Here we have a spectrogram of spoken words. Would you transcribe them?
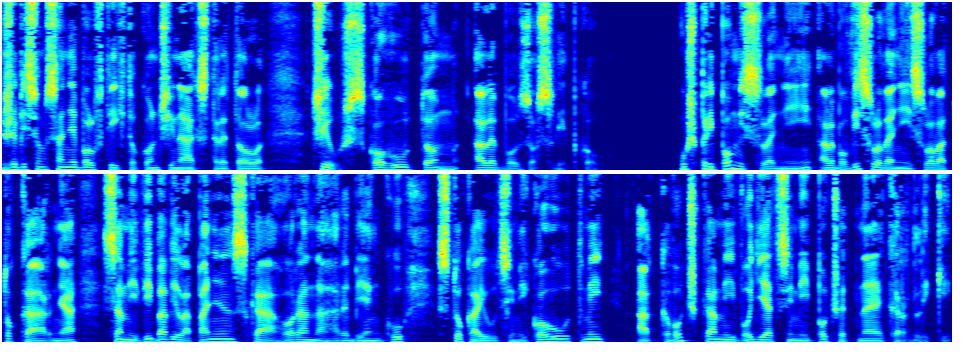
že by som sa nebol v týchto končinách stretol či už s kohútom alebo so sliepkou. Už pri pomyslení alebo vyslovení slova tokárňa sa mi vybavila panenská hora na hrebienku s tokajúcimi kohútmi a kvočkami vodiacimi početné krdliky.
